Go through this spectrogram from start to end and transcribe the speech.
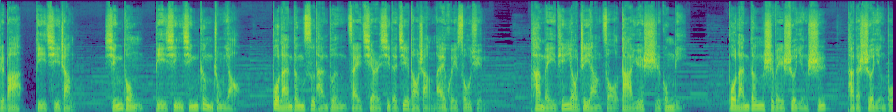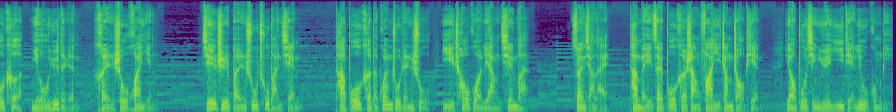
十八第七章，行动比信心更重要。布兰登·斯坦顿在切尔西的街道上来回搜寻，他每天要这样走大约十公里。布兰登是位摄影师，他的摄影博客《纽约的人》很受欢迎。截至本书出版前，他博客的关注人数已超过两千万。算下来，他每在博客上发一张照片，要步行约一点六公里。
